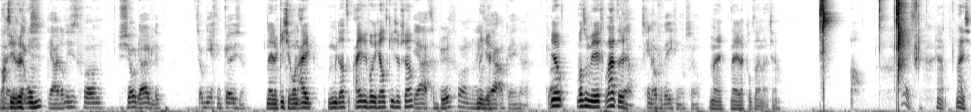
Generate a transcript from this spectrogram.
Achter je een rug ex, om. Ja, dan is het gewoon zo duidelijk. Het is ook niet echt een keuze. nee, dan kies je gewoon eigenlijk, hoe noem je dat? Eieren voor je geld kiezen of zo. Ja, het gebeurt gewoon. Dan denk je, ja, oké, nou, klaar. Yo, was hem weer, later. Ja, het is geen overweging of zo. Nee, nee, dat klopt inderdaad, ja. Nice. Ja, nice.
